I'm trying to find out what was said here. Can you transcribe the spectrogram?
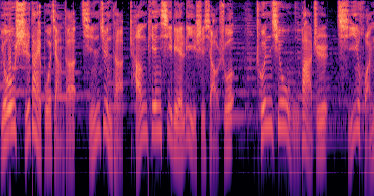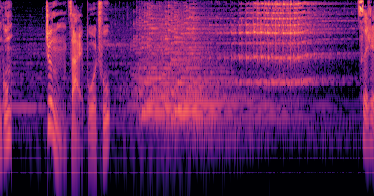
由时代播讲的秦俊的长篇系列历史小说《春秋五霸之齐桓公》正在播出。次日，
